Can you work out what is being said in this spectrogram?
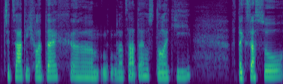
v 30. letech 20. Eh, století v Texasu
